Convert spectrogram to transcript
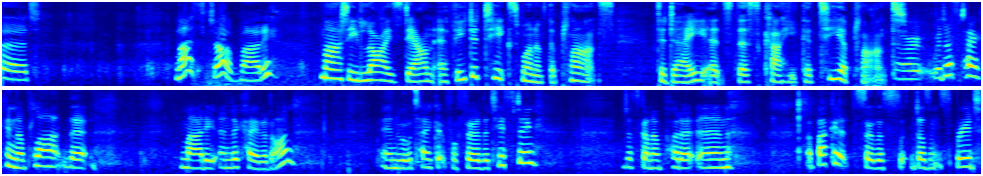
Good. Nice job, Marty. Marty lies down if he detects one of the plants. Today it's this kahikatea plant. So we're just taking the plant that Marty indicated on and we'll take it for further testing. I'm just going to put it in a bucket so this doesn't spread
